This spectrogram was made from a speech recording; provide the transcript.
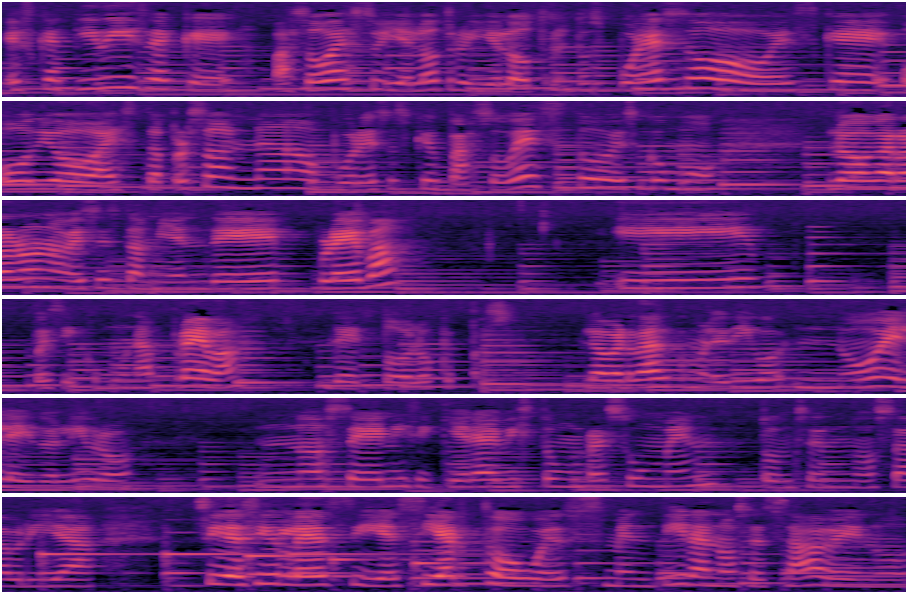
es que aquí dice que pasó esto y el otro y el otro, entonces por eso es que odio a esta persona o por eso es que pasó esto, es como lo agarraron a veces también de prueba y pues sí, como una prueba de todo lo que pasó. La verdad, como le digo, no he leído el libro, no sé, ni siquiera he visto un resumen, entonces no sabría si decirles si es cierto o es mentira, no se sabe, no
